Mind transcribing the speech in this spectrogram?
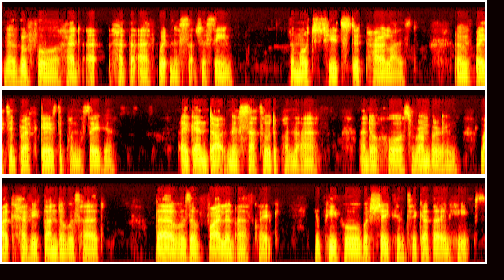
Never before had, uh, had the earth witnessed such a scene. The multitude stood paralyzed, and with bated breath gazed upon the Saviour. Again darkness settled upon the earth, and a hoarse rumbling like heavy thunder was heard. There was a violent earthquake. The people were shaken together in heaps.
